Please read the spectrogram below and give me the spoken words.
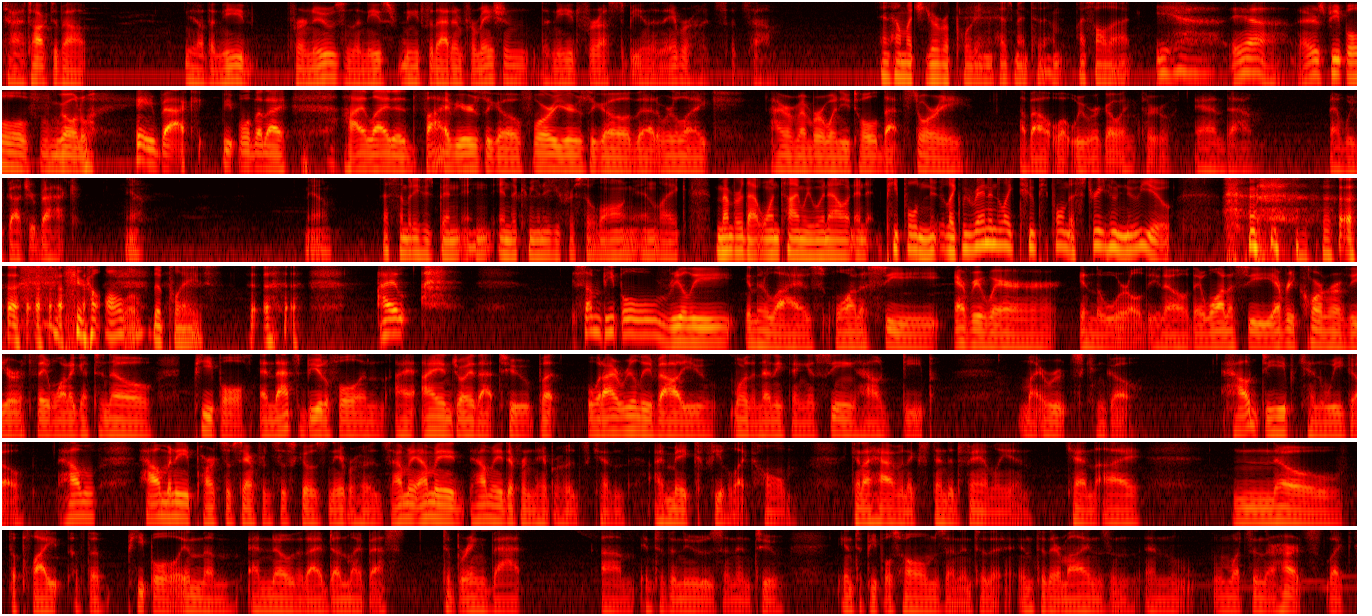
kind of talked about, you know, the need for news and the needs need for that information, the need for us to be in the neighborhoods. It's um, and how much your reporting has meant to them. I saw that. Yeah, yeah. There's people from going way back, people that I highlighted five years ago, four years ago, that were like, I remember when you told that story about what we were going through, and um, and we've got your back. Yeah. Yeah. As somebody who's been in, in the community for so long and like remember that one time we went out and people knew like we ran into like two people on the street who knew you. You're all over the place. I some people really in their lives want to see everywhere in the world, you know. They want to see every corner of the earth. They want to get to know people, and that's beautiful and I I enjoy that too, but what I really value more than anything is seeing how deep my roots can go. How deep can we go? How how many parts of San Francisco's neighborhoods? How many how many how many different neighborhoods can I make feel like home? Can I have an extended family in? Can I know the plight of the people in them and know that I've done my best to bring that um, into the news and into into people's homes and into the into their minds and, and what's in their hearts like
